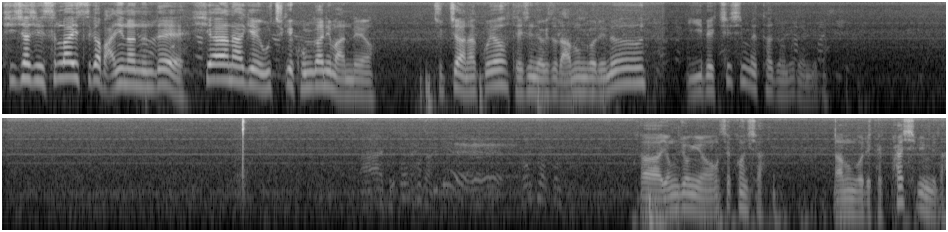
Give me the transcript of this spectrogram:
티샷이 슬라이스가 많이 났는데 희한하게 우측에 공간이 많네요. 죽지 않았고요. 대신 여기서 남은 거리는 270m 정도 됩니다. 자, 영종이 형 세컨샷. 남은 거리 180입니다.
